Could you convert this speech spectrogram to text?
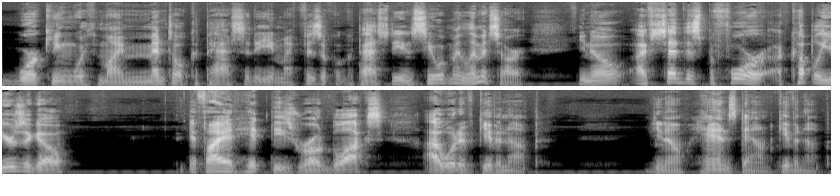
working with my mental capacity and my physical capacity and see what my limits are. You know, I've said this before a couple years ago if I had hit these roadblocks, I would have given up. You know, hands down, given up.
